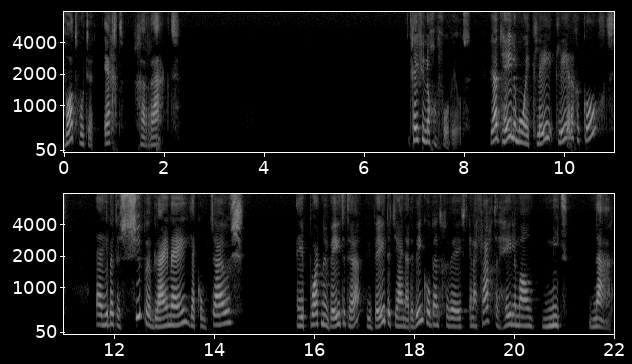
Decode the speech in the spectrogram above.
wat wordt er echt geraakt? Ik geef je nog een voorbeeld. Je hebt hele mooie kleren gekocht en je bent er super blij mee. Jij komt thuis en je partner weet het, hè? Die weet dat jij naar de winkel bent geweest en hij vraagt er helemaal niet naar.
